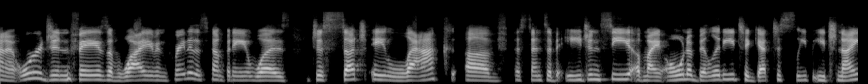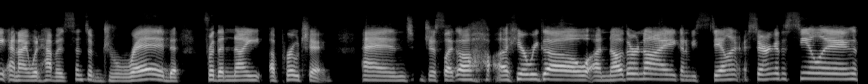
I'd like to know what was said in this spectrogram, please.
kind of origin phase of why I even created this company was just such a lack of a sense of agency of my own ability to get to sleep each night. And I would have a sense of dread for the night approaching and just like, oh, uh, here we go. Another night, going to be staring, staring at the ceiling,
